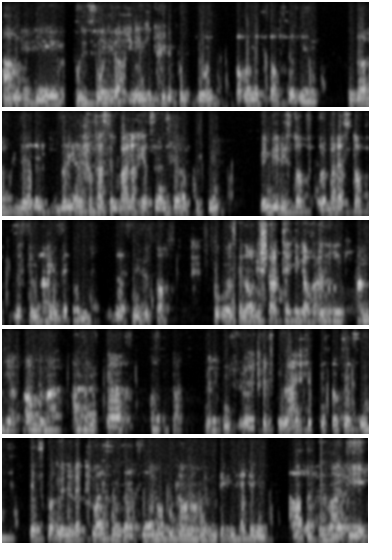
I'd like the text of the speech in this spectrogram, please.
haben die, die Position, die wir eingehen, liquide Position, auch mal mit Stops versehen. Und da wäre ich, würde ich eigentlich schon fast den Ball nach jetzt ins Feld abspielen. Wenn wir die Stops oder bei der Stop-Systematik sind und setzen diese Stops, gucken uns genau die Starttechnik auch an und haben die Erfahrung gemacht, Anfang des Jahres mit äh, spitzen Bleistift ins Stoff setzen. Jetzt konnten wir den wegschmeißen und seit zwei Wochen kann man noch mit einem dicken Edding arbeiten, weil die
